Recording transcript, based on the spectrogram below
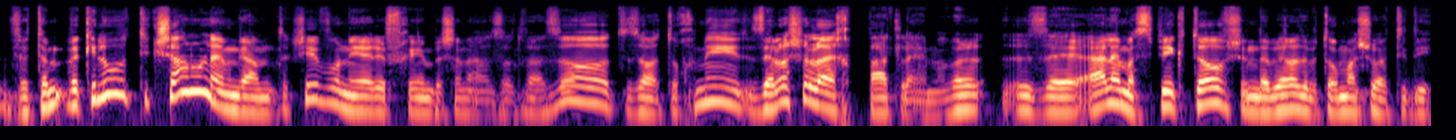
ות... וכאילו תקשרנו להם גם, תקשיבו, נהיה רווחיים בשנה הזאת והזאת, זו התוכנית, זה לא שלא אכפת להם, אבל זה היה להם מספיק טוב שנדבר על זה בתור משהו עתידי.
